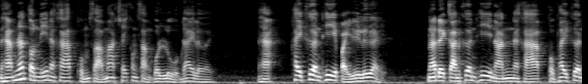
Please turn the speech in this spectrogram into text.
นะฮะเพราะฉะนั้นตอนนี้นะครับผมสามารถใช้คำสั่งบนลูปได้เลยนะฮะให้เคลื่อนที่ไปเรื่อยๆนะโดยการเคลื่อนที่นั้นนะครับ ผมให้เคลื่อน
